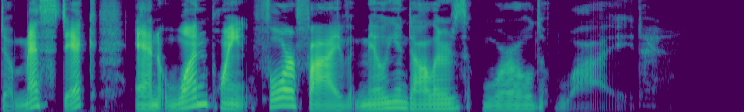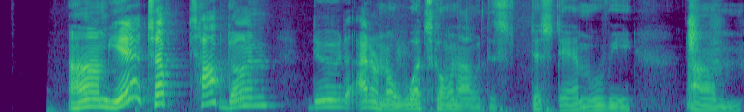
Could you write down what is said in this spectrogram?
domestic and $1.45 million worldwide. Um, yeah, Top Top Gun, dude. I don't know what's going on with this this damn movie. Um,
